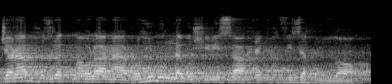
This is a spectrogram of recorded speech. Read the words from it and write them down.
জনাব হজরত মাওলানা রহিমুল্লাহ বশিরি সাহেব হাফিজাহুল্লাহ।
